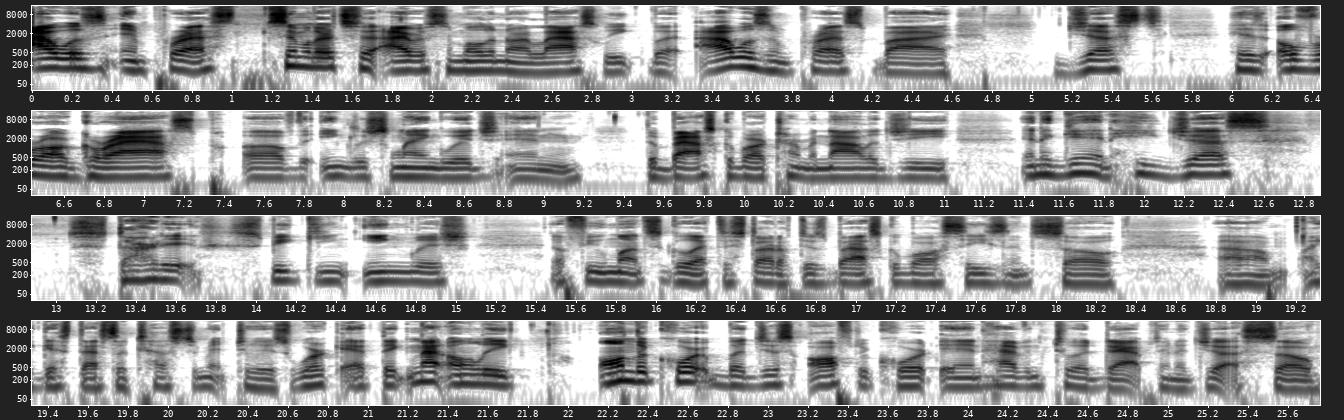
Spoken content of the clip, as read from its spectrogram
I was impressed, similar to Iverson Molinar last week, but I was impressed by just his overall grasp of the English language and the basketball terminology. And again, he just started speaking English a few months ago at the start of this basketball season. So um, I guess that's a testament to his work ethic, not only on the court, but just off the court and having to adapt and adjust. So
